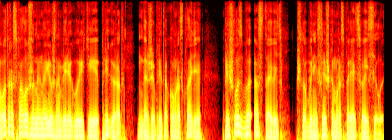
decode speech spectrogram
вот расположенный на южном берегу реки пригород, даже при таком раскладе, пришлось бы оставить, чтобы не слишком распылять свои силы.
